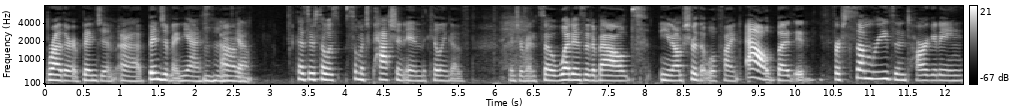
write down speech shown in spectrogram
brother, Benjamin. Uh, Benjamin, yes. Mm-hmm, um, yeah. Because there's so, so much passion in the killing of Benjamin. So, what is it about? You know, I'm sure that we'll find out, but it, for some reason, targeting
